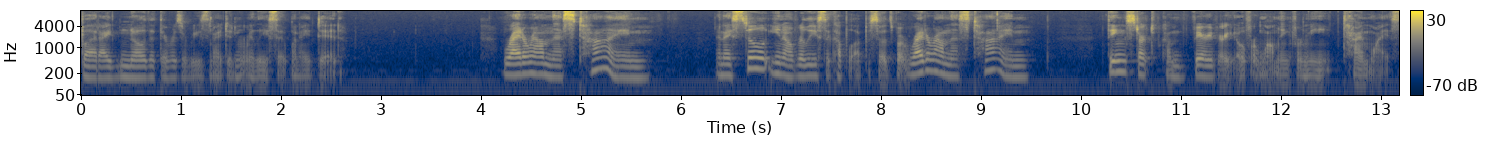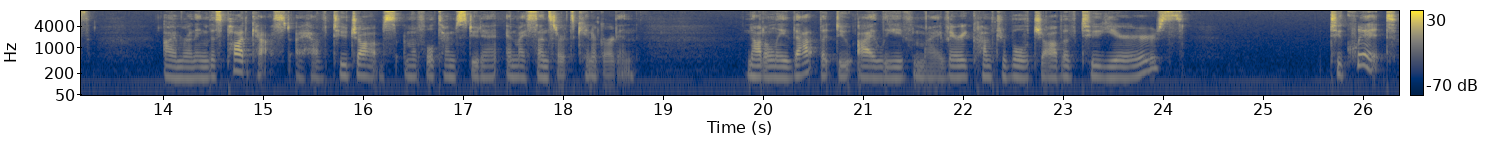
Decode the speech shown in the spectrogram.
but I know that there was a reason I didn't release it when I did. Right around this time, and I still, you know, release a couple episodes, but right around this time, things start to become very, very overwhelming for me time wise. I'm running this podcast. I have two jobs. I'm a full time student, and my son starts kindergarten. Not only that, but do I leave my very comfortable job of two years to quit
